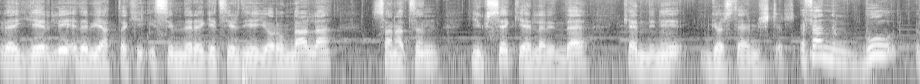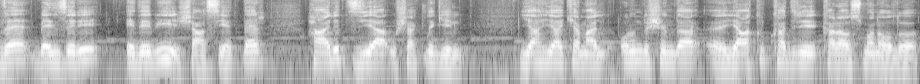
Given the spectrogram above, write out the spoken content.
ve yerli edebiyattaki isimlere getirdiği yorumlarla sanatın yüksek yerlerinde kendini göstermiştir. Efendim bu ve benzeri edebi şahsiyetler Halit Ziya Uşaklıgil, Yahya Kemal, onun dışında e, Yakup Kadri Karaosmanoğlu,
